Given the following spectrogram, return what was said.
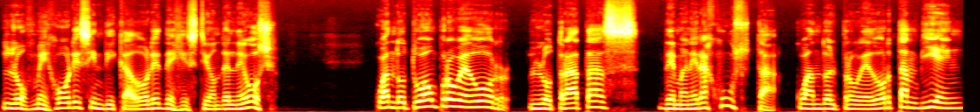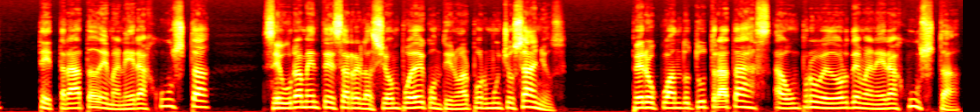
los mejores indicadores de gestión del negocio. Cuando tú a un proveedor lo tratas de manera justa, cuando el proveedor también te trata de manera justa, seguramente esa relación puede continuar por muchos años. Pero cuando tú tratas a un proveedor de manera justa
